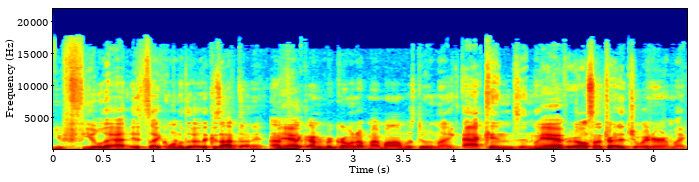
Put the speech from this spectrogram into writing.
you feel that it's like one of the because I've done it. I'm Yeah. like I remember growing up, my mom was doing like Atkins and like Yeah. whatever else. And I tried to join her. I'm like,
